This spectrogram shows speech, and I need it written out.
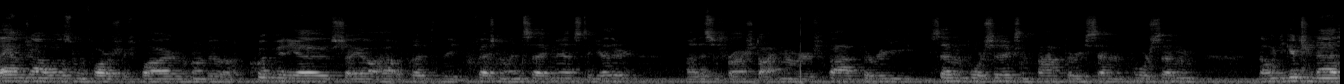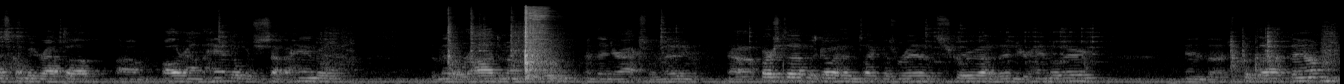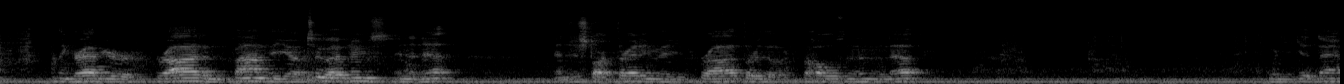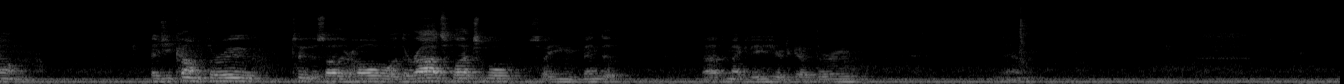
Hey, I'm John Wilson with Forestry Suppliers. We're gonna do a quick video to show y'all how to put the professional insect nets together. Uh, this is for our stock numbers five three seven four six and five three seven four seven. Uh, when you get your net, it's gonna be wrapped up, um, all around the handle, but you just have a handle, the metal rod to make it move, and then your actual netting. Uh, first step is go ahead and take this red screw out of the end of your handle there, and, uh, just put that down. Then grab your rod and find the uh, two openings in the net and just start threading the rod through the, the holes in the net. When you get down, as you come through to this other hole, the rod's flexible, so you can bend it uh, to make it easier to go through. And then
